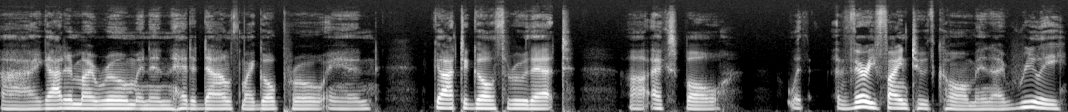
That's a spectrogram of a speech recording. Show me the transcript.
I got in my room and then headed down with my GoPro and got to go through that uh, expo with a very fine tooth comb. And I really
